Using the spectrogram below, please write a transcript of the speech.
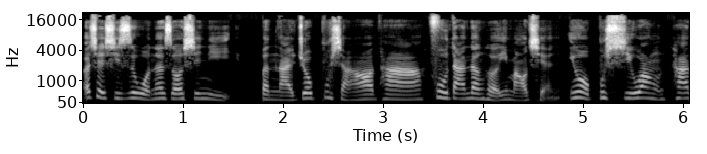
而且其实我那时候心里。本来就不想要他负担任何一毛钱，因为我不希望他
